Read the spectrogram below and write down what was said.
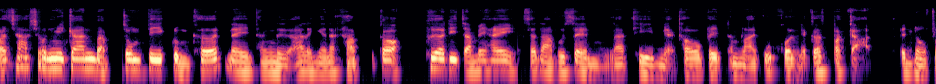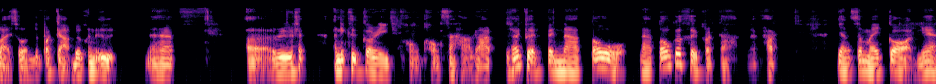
ประชาชนมีการแบบโจมตีกลุ่มเคิร์ดในทางเหนืออะไรเงี้ยนะครับ ก็เพื่อที่จะไม่ให้ซัดามฮุเซนและทีมเนี่ยเขาไปทำลายผู้คนเนี่ยก็ประกาศเป็น no fly zone แต่ประกาศโดยคนอื่นนะฮะหรืออันนี้คือกรณีของของสหรัฐ ถ้าเกิดเป็นนาโต้นาโต้ก็เคยประกาศนะครับ อย่างสมัยก่อนเนี่ย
